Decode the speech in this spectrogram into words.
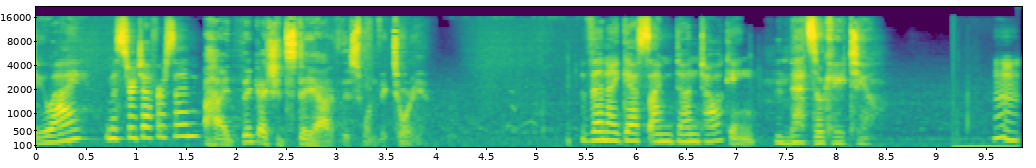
Do I, Mr. Jefferson? I think I should stay out of this one, Victoria. Then I guess I'm done talking. And that's okay too. Hmm.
